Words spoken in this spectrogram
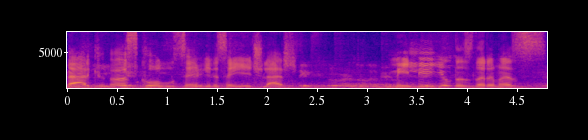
Berk Özkul sevgili seyirciler. Milli yıldızlarımız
